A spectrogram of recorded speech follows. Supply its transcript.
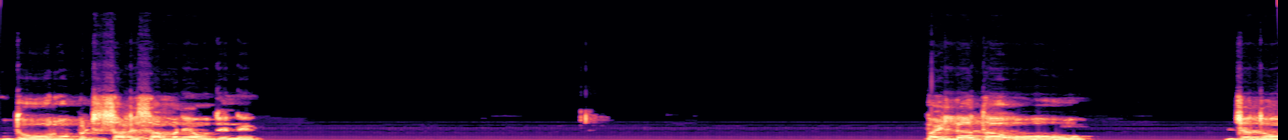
ਦੋ ਰੂਪ ਵਿੱਚ ਸਾਡੇ ਸਾਹਮਣੇ ਆਉਂਦੇ ਨੇ। ਪਹਿਲਾ ਤਾਂ ਉਹ ਜਦੋਂ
